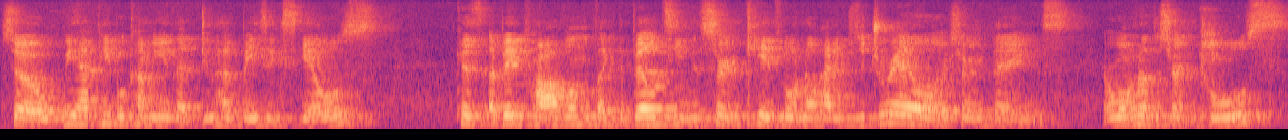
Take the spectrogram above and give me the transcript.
So we have people coming in that do have basic skills. Because a big problem with like the build team is certain kids won't know how to use a drill or certain things, or won't know the certain tools.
